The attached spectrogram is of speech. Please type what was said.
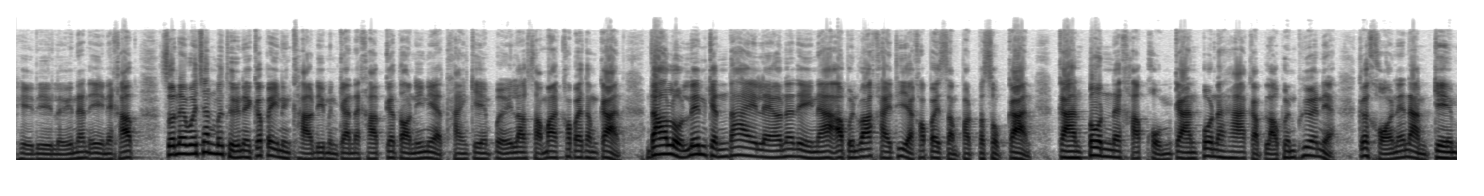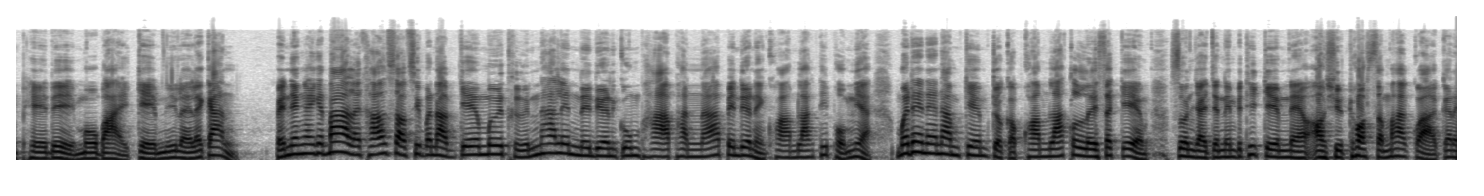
Payday เลยนั่นเองนะครับ ส่วนในเวอร์ชันมือถือเนี่ยก็เป็นหนึ่งข่าวดีเหมือนกันนะครับ ก็ตอนนี้เนี่ยทางเกมเปิดเราสามารถเข้าไปทำการ ดาวน์โหลดเล่นกันได้แล้วนั่นเองนะ เอาเป็นว่าใครที่อยากเข้าไปสัมผัสประสบการณ์ การป้นนะครับผมการป้นอาหารกับเราเพื่อนๆเนี่ยก็ขอแนะนำเกม Payday Mobile เกมนี้เลยละกัน เป็นยังไงกันบ้างล่ะครับสำหรับสิบอันดับเกมมือถือน่าเล่นในเดือนกุมภาพันธ์นะ เป็นเดือนแห่งความรักที่ผมเนี่ยไม่ได้แนะนำเกมเกี่ยวกับความรักเลยสักเกม ส่วนใหญ่จะเน้นไปที่เกมแนวเอาชีวิตรอดซะมากกว่า ก็ใน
